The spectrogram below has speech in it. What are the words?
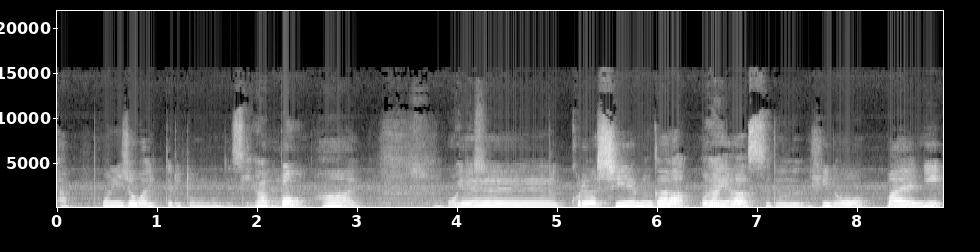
100本以上はいってると思うんですよね。100本。はいすごいです。でこれは CM がオンエアする日の前に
